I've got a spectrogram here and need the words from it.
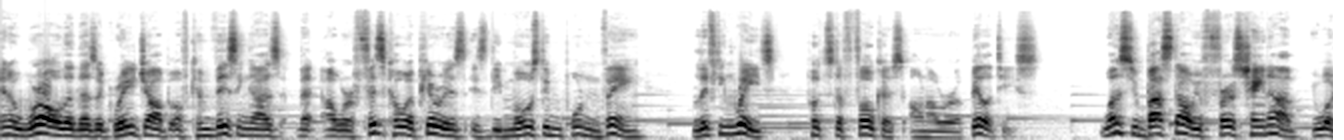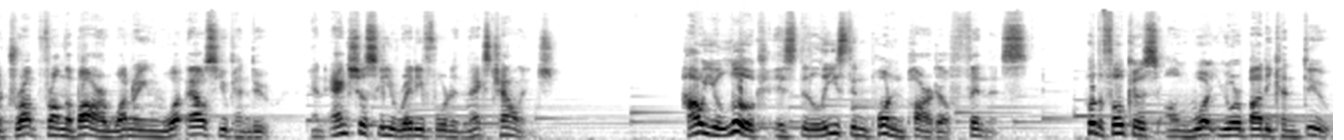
In a world that does a great job of convincing us that our physical appearance is the most important thing, lifting weights puts the focus on our abilities. Once you bust out your first chin up, you will drop from the bar wondering what else you can do and anxiously ready for the next challenge. How you look is the least important part of fitness. Put the focus on what your body can do,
